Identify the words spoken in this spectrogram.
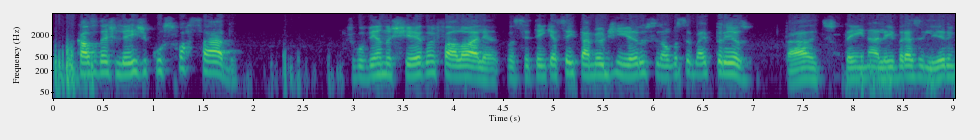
por causa das leis de curso forçado. Os governos chegam e falam, olha, você tem que aceitar meu dinheiro, senão você vai preso. Tá? Isso tem na lei brasileira,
